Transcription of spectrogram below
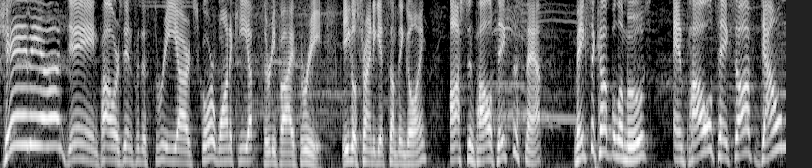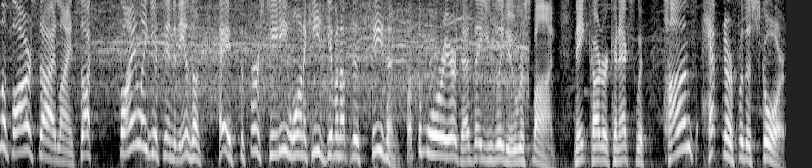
Javion Dane powers in for the three-yard score. Waunakee up 35-3. Eagles trying to get something going. Austin Powell takes the snap, makes a couple of moves, and Powell takes off down the far sideline. Sauk finally gets into the end zone. Hey, it's the first TD Waunakee's given up this season, but the Warriors, as they usually do, respond. Nate Carter connects with Hans Hepner for the score.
